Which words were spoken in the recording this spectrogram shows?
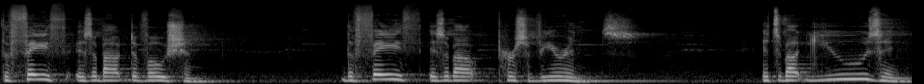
the faith is about devotion, the faith is about perseverance. It's about using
